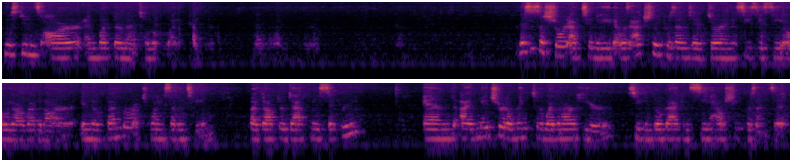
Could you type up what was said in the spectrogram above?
who students are and what they're meant to look like. This is a short activity that was actually presented during the CCC OER webinar in November of 2017 by Dr. Daphne Sikri. And I've made sure to link to the webinar here so you can go back and see how she presents it.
